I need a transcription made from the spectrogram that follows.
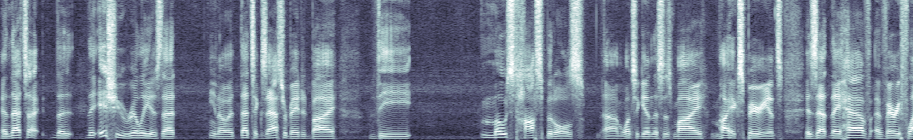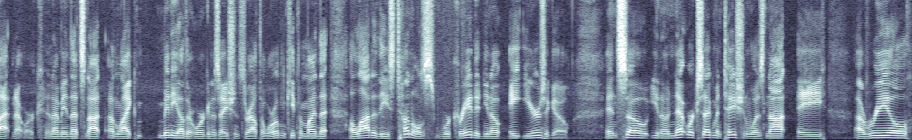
And that's uh, the the issue really is that you know it, that's exacerbated by the most hospitals uh, once again, this is my my experience, is that they have a very flat network, and I mean that's not unlike many other organizations throughout the world. And keep in mind that a lot of these tunnels were created, you know, eight years ago, and so you know, network segmentation was not a a real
